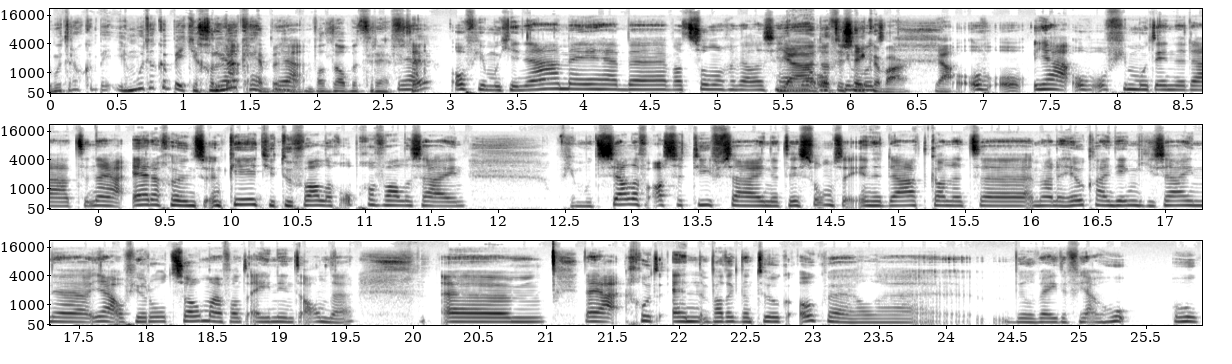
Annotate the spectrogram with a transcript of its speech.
je, moet er ook een je moet ook een beetje geluk Ja, hebben ja. dan, wat dat betreft. ja. Hè? Of je moet je naam mee hebben, wat sommigen wel eens hebben. Ja, dat is zeker moet- waar. Ja. Of, of, ja, of, of je moet inderdaad nou ja, ergens een keertje toevallig opgevallen zijn. Of je moet zelf assertief zijn. Het is soms inderdaad, kan het eh, maar een heel klein dingetje zijn. eh, ja, of je rolt zomaar van het een in het ander. Ehm, nou ja, goed. En wat ik natuurlijk ook wel eh, wil weten van ja, hoe, hoe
